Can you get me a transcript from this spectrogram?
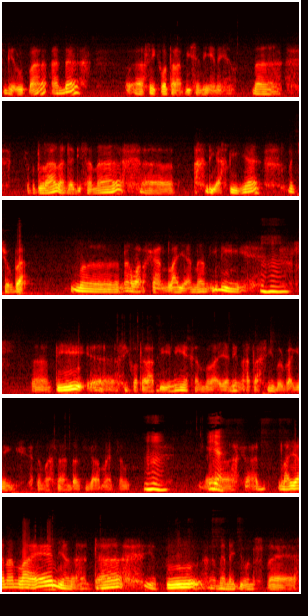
seni rupa, ada eh, psikoterapi seni ini. Nah, kebetulan ada di sana eh, ahli-ahlinya mencoba menawarkan layanan ini. Mhm. Nanti eh, psikoterapi ini akan melayani mengatasi berbagai kecemasan dan segala macam. Mhm. Iya. Eh, layanan lain yang ada itu manajemen stres.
